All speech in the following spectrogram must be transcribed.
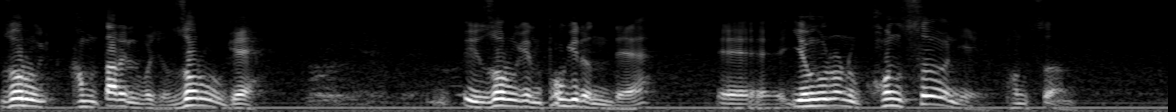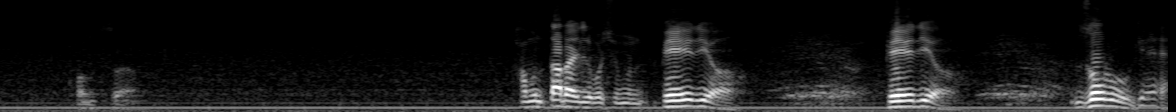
조르 한번 따라 읽어보죠. 조르게. 이 조르게는 독일어인데 에, 영어로는 콘선이에요. 콘선. 콘선. 한번 따라 읽어보시면 배려, 배려, 조르게,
